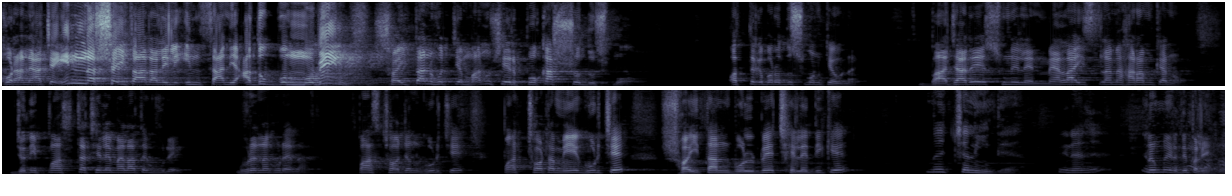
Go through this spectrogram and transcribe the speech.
কোরআনে আছে ইন্না শৈতান আলিল ইনসানি আদুব্য মুবিন। শয়তান হচ্ছে মানুষের প্রকাশ্য দুশ্মন। ওর থেকে বড় দুশ্মন কেউ নাই। বাজারে শুনিলেন মেলা ইসলামে হারাম কেন? যদি পাঁচটা ছেলে মেলাতে ঘুরে ঘুরে না ঘুরে না পাঁচ ছজন ঘুরছে পাঁচ ছটা মেয়ে ঘুরছে শয়তান বলবে ছেলেদিকে "নে, চালিয়ে দে। ঠিক আছে? এরকম মেরে দে পালিয়ে গেল।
